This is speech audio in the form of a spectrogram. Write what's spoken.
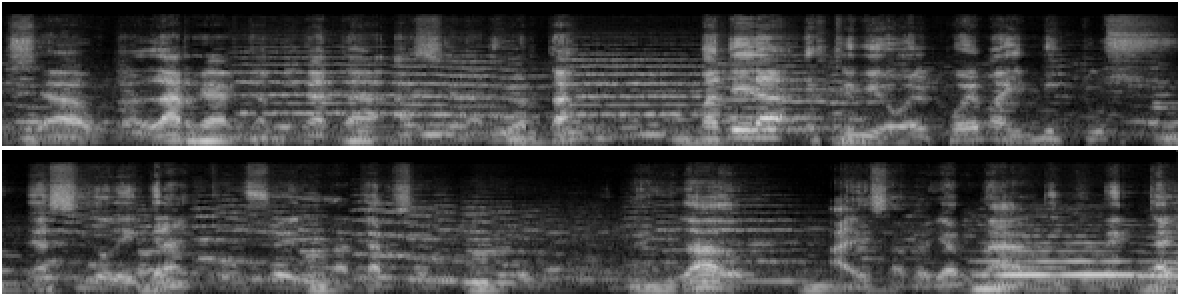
o sea, una larga caminata hacia la libertad, Mandela escribió el poema Invictus me ha sido de gran consuelo en la cárcel ayudado a desarrollar una actitud mental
